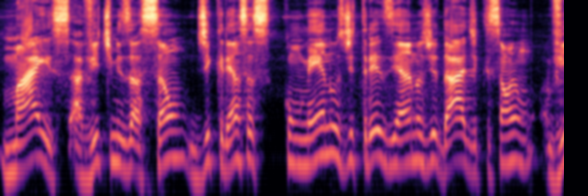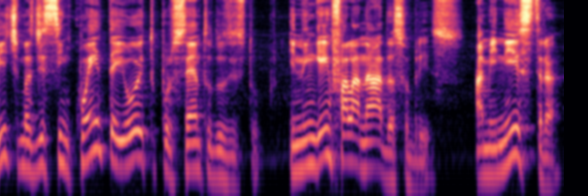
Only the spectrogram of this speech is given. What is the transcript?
mais a vitimização de crianças com menos de 13 anos de idade, que são vítimas de 58% dos estupros. E ninguém fala nada sobre isso. A ministra,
